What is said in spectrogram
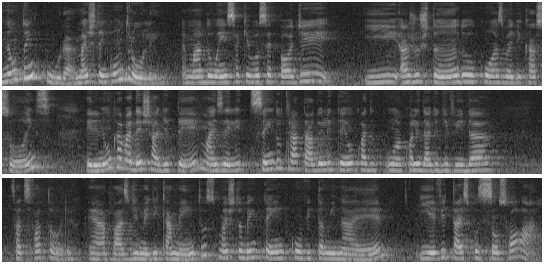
Não tem cura, mas tem controle. É uma doença que você pode ir ajustando com as medicações. Ele nunca vai deixar de ter, mas ele sendo tratado, ele tem uma qualidade de vida satisfatória. É a base de medicamentos, mas também tem com vitamina E, e evitar a exposição solar.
